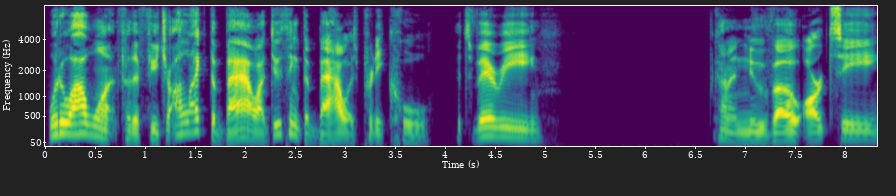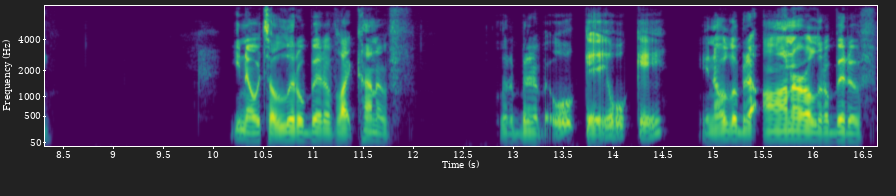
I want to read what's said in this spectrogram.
what do I want for the future? I like the bow. I do think the bow is pretty cool. It's very kind of nouveau, artsy. You know, it's a little bit of like kind of a little bit of okay, okay. You know, a little bit of honor, a little bit of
